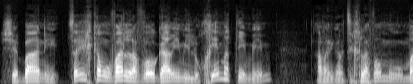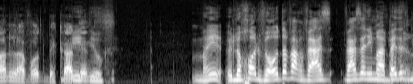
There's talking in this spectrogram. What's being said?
שבה אני צריך כמובן לבוא גם עם הילוכים מתאימים, אבל אני גם צריך לבוא מאומן לעבוד בקדנס. בדיוק. מהיר, נכון, ועוד דבר, ואז, ואז אני מאבדת, מ...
